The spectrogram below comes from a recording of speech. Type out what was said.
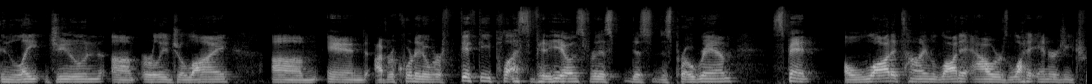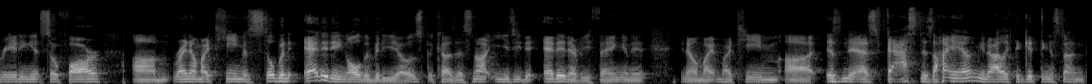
in late June, um, early July. Um, and I've recorded over 50 plus videos for this, this, this program. Spent a lot of time, a lot of hours, a lot of energy creating it so far. Um, right now, my team has still been editing all the videos because it's not easy to edit everything, and it, you know, my, my team uh, isn't as fast as I am. You know, I like to get things done,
